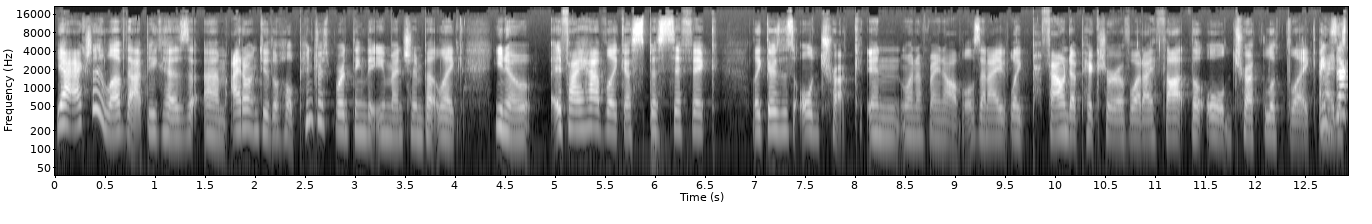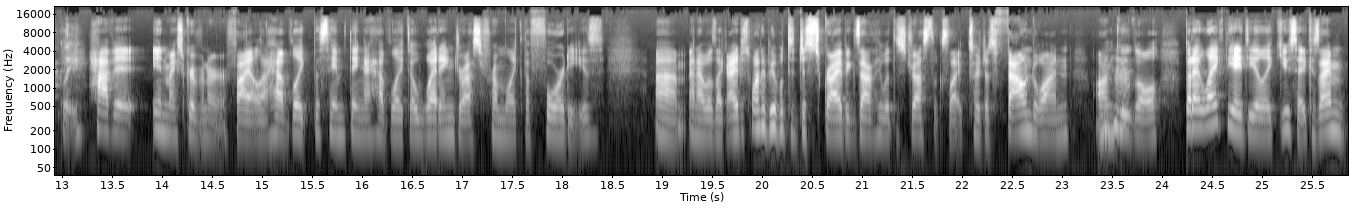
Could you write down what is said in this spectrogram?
Yeah, I actually love that because um, I don't do the whole Pinterest board thing that you mentioned, but like, you know, if I have like a specific, like, there's this old truck in one of my novels, and I like found a picture of what I thought the old truck looked like. And I Exactly. have it in my Scrivener file. I have like the same thing. I have like a wedding dress from like the 40s. Um, and I was like, I just want to be able to describe exactly what this dress looks like. So I just found one on Mm-hmm. Google. But I like the idea, like you said, because I'm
